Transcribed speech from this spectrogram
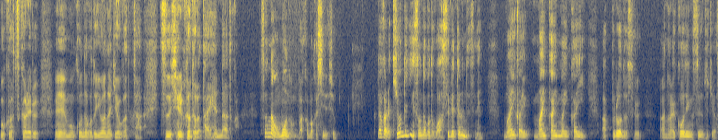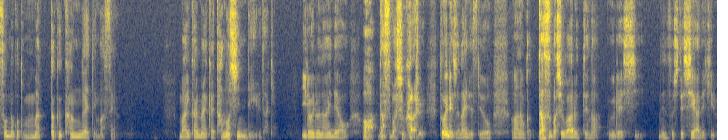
僕は疲れる、えー、もうこんなこと言わなきゃよかった。続けることが大変だ」とか。そんな思うのバカバカしいでしょ。だから基本的にそんなこと忘れてるんですね。毎回毎回毎回アップロードする。あのレコーディングする時はそんなこと全く考えてません。毎回毎回楽しんでいるだけ。いろいろなアイデアをあ出す場所がある。トイレじゃないですけどあなんか出す場所があるっていうのは嬉しい。ね、そしてシェアできる。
